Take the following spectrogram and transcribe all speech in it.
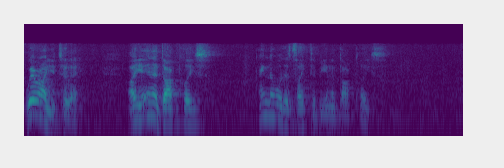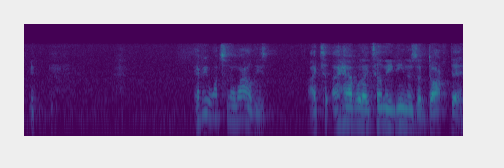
where are you today? Are you in a dark place? I know what it's like to be in a dark place. Every once in a while, these, I, t- I have what I tell Nadine is a dark day.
